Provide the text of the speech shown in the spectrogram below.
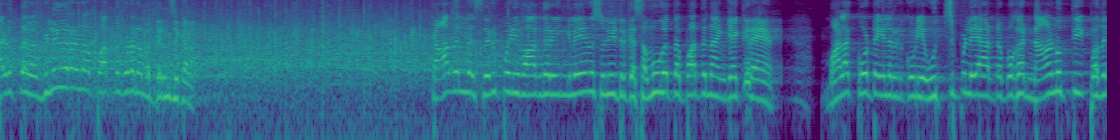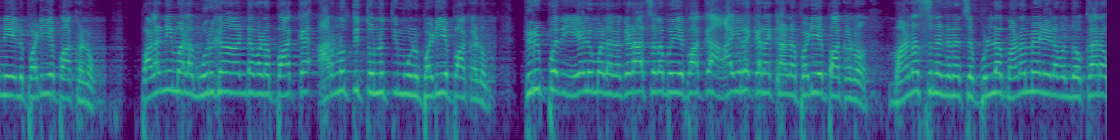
அடுத்த விழுகிறனை பார்த்து கூட நம்ம தெரிஞ்சுக்கலாம். காதல்ல செருப்படி வாங்குறீங்களேன்னு சொல்லிட்டு இருக்க சமூகத்தை பார்த்து நான் கேட்கிறேன் மலைக்கோட்டையில் இருக்கக்கூடிய உச்சி பிள்ளையார்கிட்ட போக நானூத்தி பதினேழு படியை பார்க்கணும். பழனிமலை முருகன் ஆண்டவனை பார்க்க அறுநூத்தி தொண்ணூத்தி மூணு படியை பார்க்கணும். திருப்பதி ஏழுமலை வெங்கடாச்சலபதியை பார்க்க ஆயிரக்கணக்கான படியை பார்க்கணும். மனசுல நினைச்ச புள்ள மணமேடையில வந்து உட்கார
